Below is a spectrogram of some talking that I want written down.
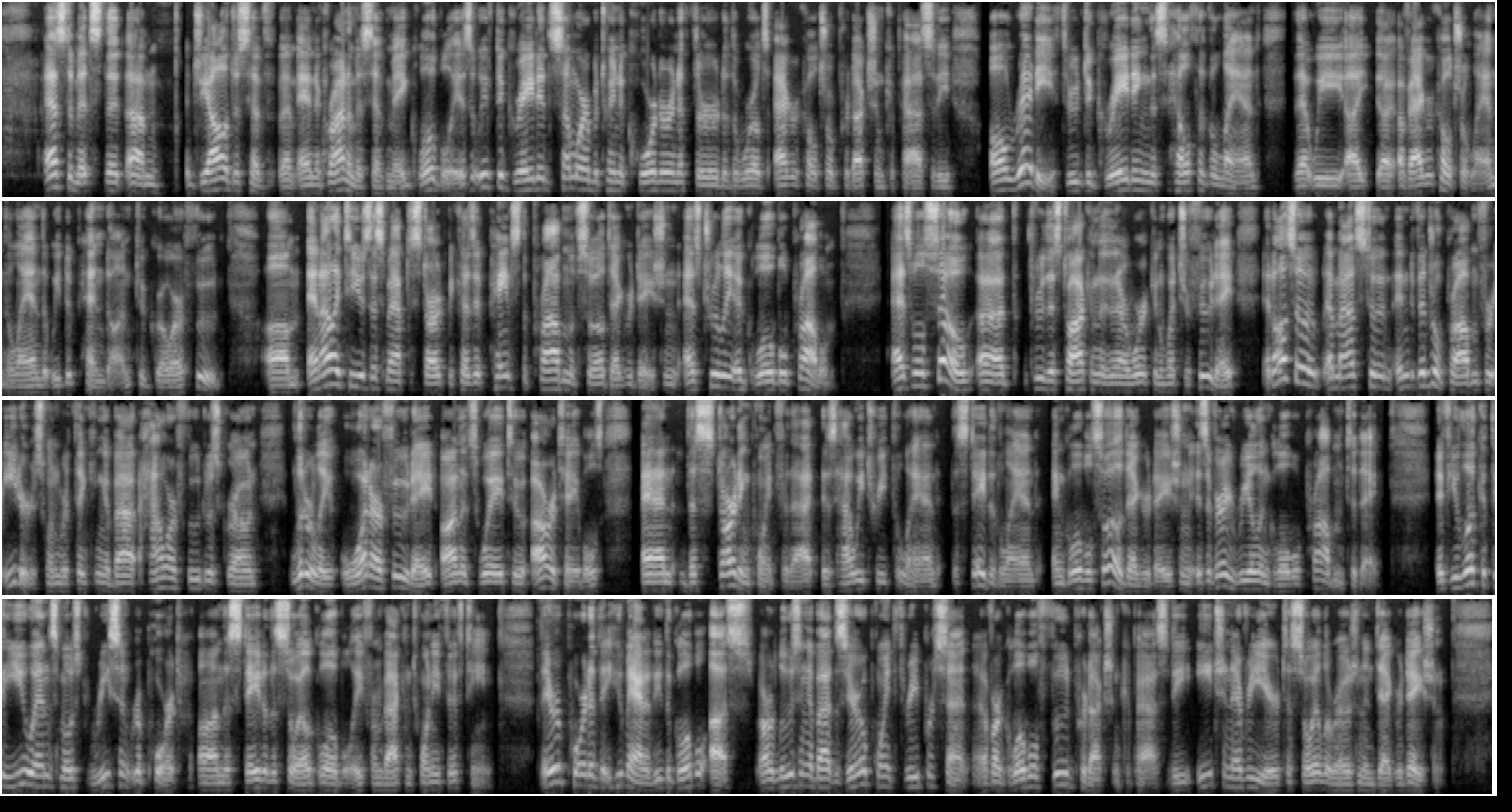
estimates that um, geologists have um, and agronomists have made globally is that we've degraded somewhere between a quarter and a third of the world's agricultural production capacity already through degrading this health of the land that we uh, uh, of agricultural land, the land that we depend on to grow our food. Um, and I like to use this map to start because it paints the problem of soil degradation as truly a global problem as we'll show uh, through this talk and in our work in What Your Food Ate, it also amounts to an individual problem for eaters when we're thinking about how our food was grown, literally what our food ate on its way to our tables. And the starting point for that is how we treat the land, the state of the land, and global soil degradation is a very real and global problem today. If you look at the UN's most recent report on the state of the soil globally from back in 2015, they reported that humanity, the global us, are losing about 0.3% of our global food production capacity each and every year to soil erosion and degradation.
